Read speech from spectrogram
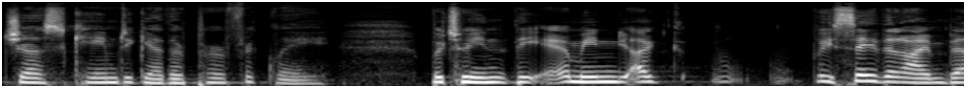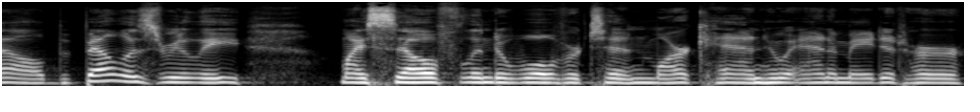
just came together perfectly. Between the, I mean, I c we say that I'm Belle, but Belle is really myself, Linda Woolverton, Mark Henn, who animated her,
